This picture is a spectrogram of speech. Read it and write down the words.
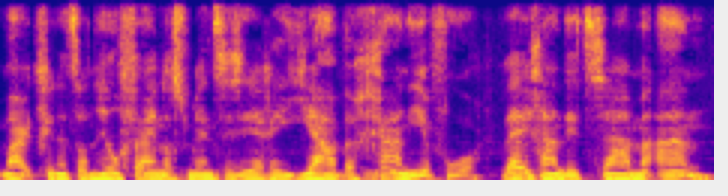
Maar ik vind het dan heel fijn als mensen zeggen ja, we gaan hiervoor. Wij gaan dit samen aan.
